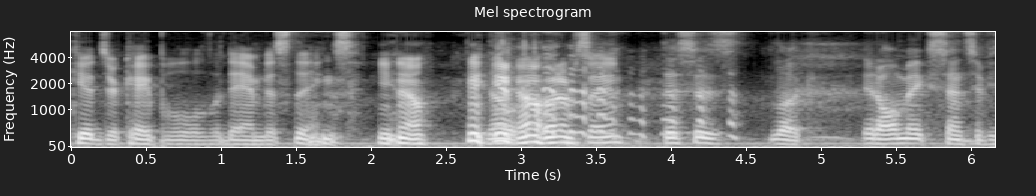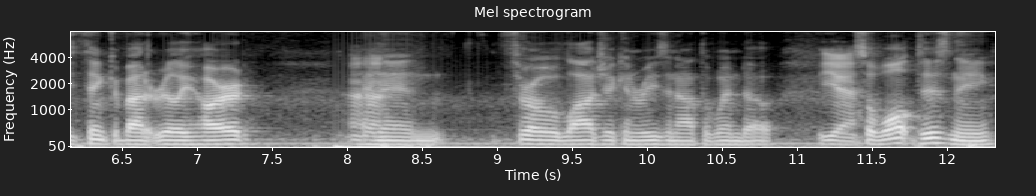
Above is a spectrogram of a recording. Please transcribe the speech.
Kids are capable of the damnedest things, you know? you No. know what I'm saying? this is look. It all makes sense if you think about it really hard, Uh-huh. and then throw logic and reason out the window. Yeah. So Walt Disney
